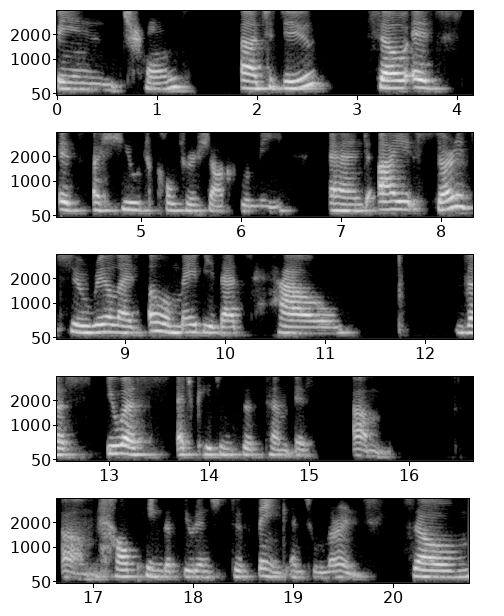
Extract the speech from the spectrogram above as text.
been trained uh, to do so it's it's a huge culture shock for me and i started to realize oh maybe that's how the us education system is um, um, helping the students to think and to learn so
